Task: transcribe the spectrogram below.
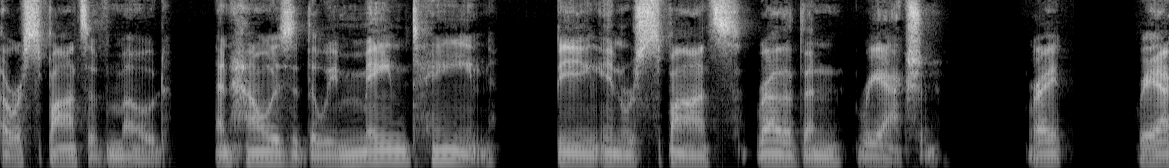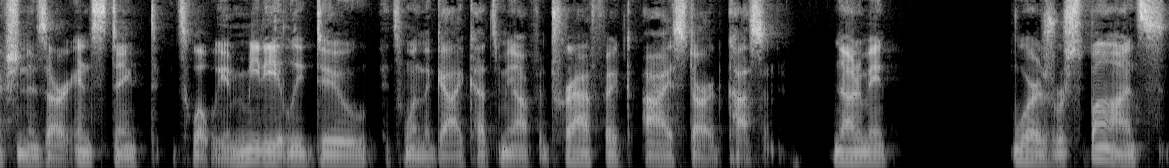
a responsive mode? And how is it that we maintain being in response rather than reaction? Right? Reaction is our instinct. It's what we immediately do. It's when the guy cuts me off in traffic, I start cussing. Know what I mean? Whereas response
